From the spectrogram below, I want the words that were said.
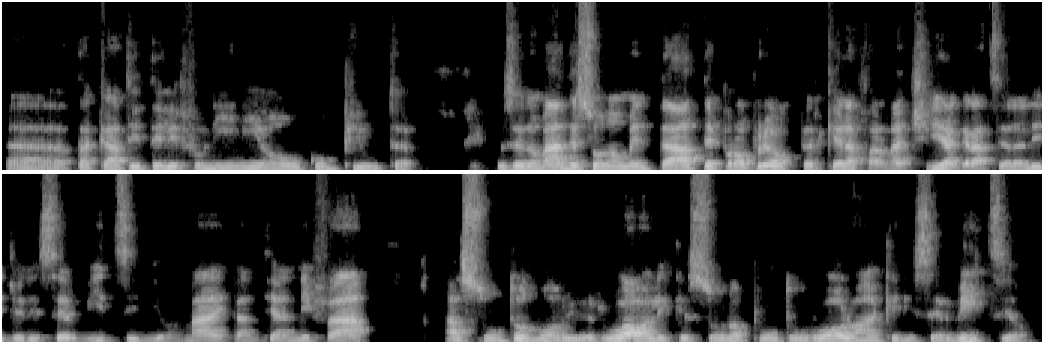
eh, attaccati ai telefonini o a un computer. Queste domande sono aumentate proprio perché la farmacia, grazie alla legge dei servizi di ormai tanti anni fa, ha assunto nuovi ruoli, che sono appunto un ruolo anche di servizio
